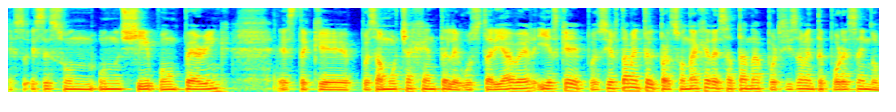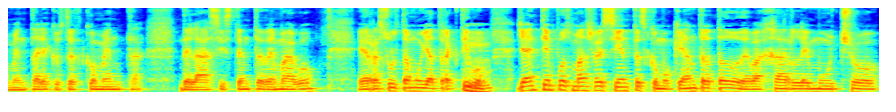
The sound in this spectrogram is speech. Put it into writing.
ese es un, un ship, un pairing, este que pues a mucha gente le gustaría ver y es que pues ciertamente el personaje de Satana precisamente por esa indumentaria que usted comenta de la asistente de mago eh, resulta muy atractivo. Ya en tiempos más recientes como que han tratado de bajarle mucho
